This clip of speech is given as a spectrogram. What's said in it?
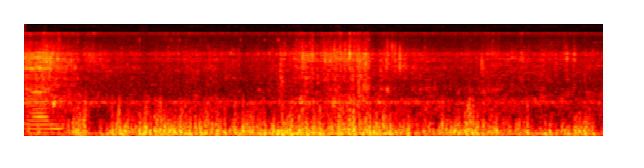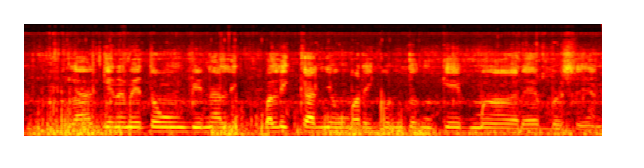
Yan. lagi namin itong binalik balikan yung Marigondon Cave mga drivers yan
